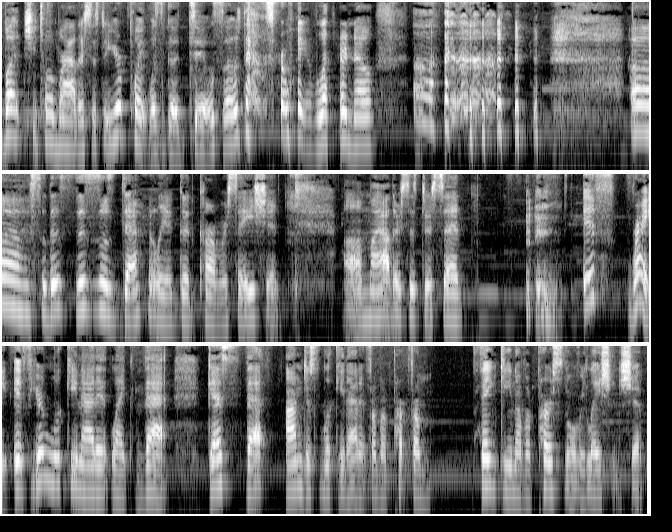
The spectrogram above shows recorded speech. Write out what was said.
But she told my other sister, Your point was good too. So that was her way of letting her know. Uh, uh, so this this was definitely a good conversation. Um, my other sister said, if right, if you're looking at it like that, guess that I'm just looking at it from a from thinking of a personal relationship.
